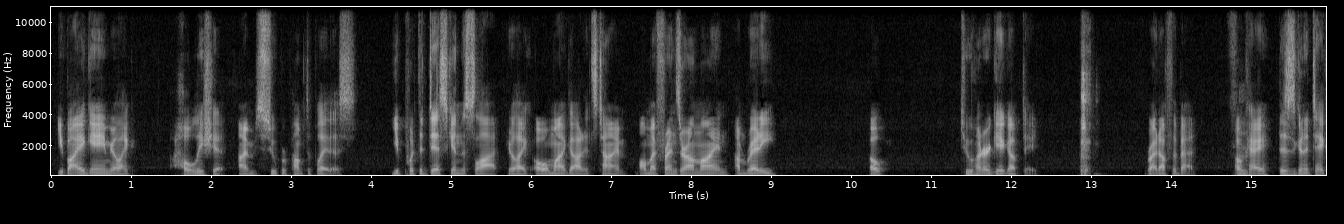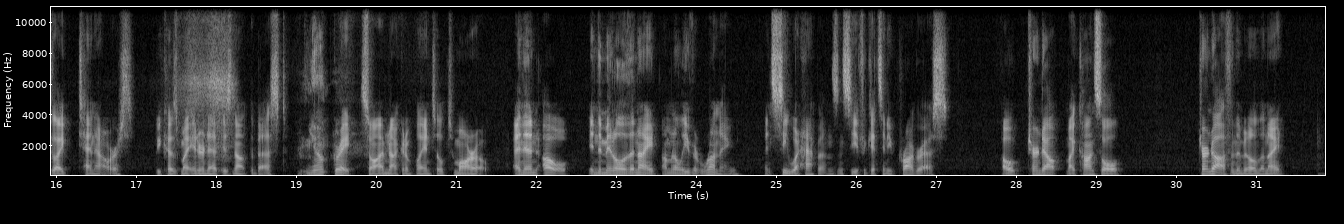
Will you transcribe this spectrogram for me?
You buy a game, you're like, holy shit, I'm super pumped to play this. You put the disc in the slot. You're like, oh my God, it's time. All my friends are online. I'm ready. Oh, 200 gig update right off the bat. Hmm. Okay, this is going to take like 10 hours because my internet is not the best. Yep. Great. So I'm not going to play until tomorrow. And then, oh, in the middle of the night, I'm going to leave it running and see what happens and see if it gets any progress. Oh, turned out my console turned off in the middle of the night,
